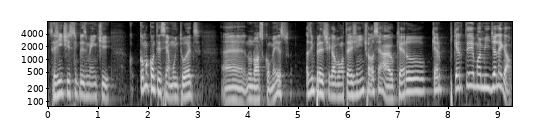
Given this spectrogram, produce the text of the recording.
se a gente simplesmente, como acontecia muito antes, é, no nosso começo, as empresas chegavam até a gente e falavam assim, ah, eu quero, quero, quero ter uma mídia legal,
